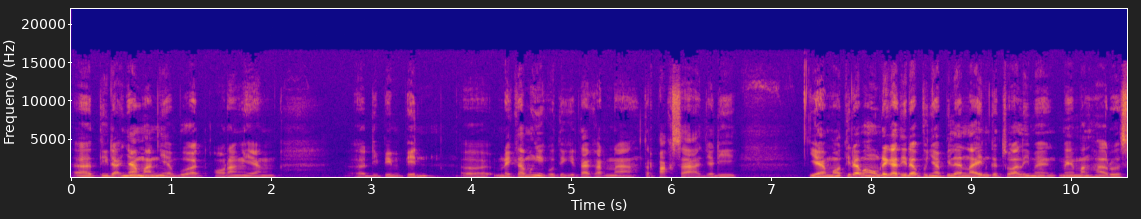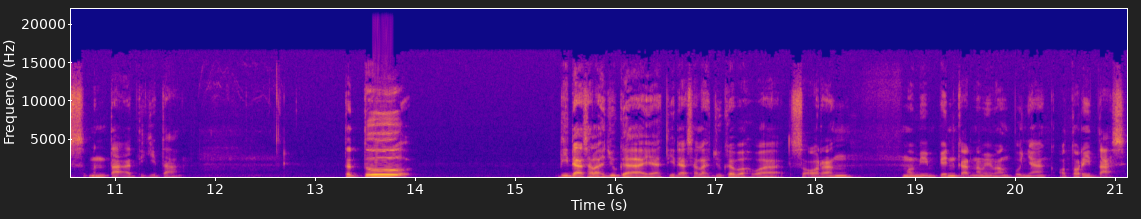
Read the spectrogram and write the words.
uh, tidak nyaman ya buat orang yang uh, dipimpin. Uh, mereka mengikuti kita karena terpaksa. Jadi ya mau tidak mau mereka tidak punya pilihan lain kecuali me memang harus mentaati kita. Tentu tidak salah juga ya, tidak salah juga bahwa seorang memimpin karena memang punya otoritas.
